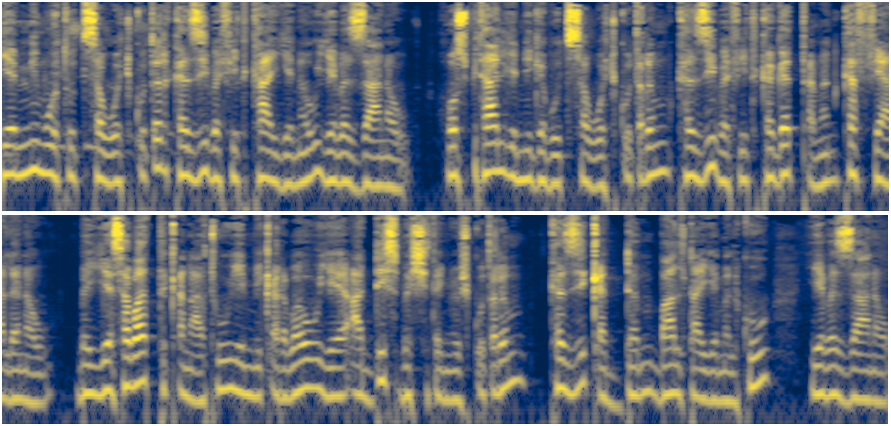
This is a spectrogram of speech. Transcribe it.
የሚሞቱት ሰዎች ቁጥር ከዚህ በፊት ካየነው የበዛ ነው። ሆስፒታል የሚገቡት ሰዎች ቁጥርም ከዚህ በፊት ከገጠመን ከፍ ያለ ነው። በየሰባት ቀናቱ የሚቀርበው የአዲስ በሽተኞች ቁጥርም ከዚህ ቀደም ባልታየ መልኩ የበዛ ነው።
